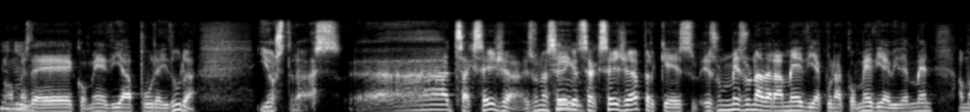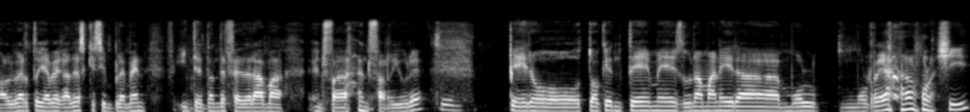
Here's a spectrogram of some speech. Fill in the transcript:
no? més de comèdia pura i dura. I, ostres, eh, et sacseja. És una sèrie Sí. que et sacseja perquè és, és més una dramèdia que una comèdia, evidentment, amb Alberto hi ha vegades que simplement intentant de fer drama ens fa, ens fa riure Sí. però toquen temes d'una manera molt, molt real, molt així,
